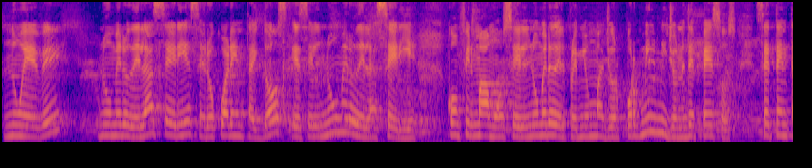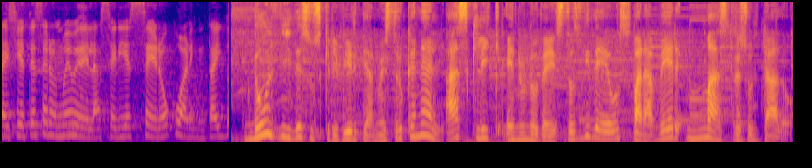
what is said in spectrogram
nueve, número de la serie 042 es el número de la serie. Confirmamos el número del premio mayor por mil millones de pesos, 7709 de la serie 042. No olvides suscribirte a nuestro canal, haz clic en uno de estos videos para ver más resultados.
